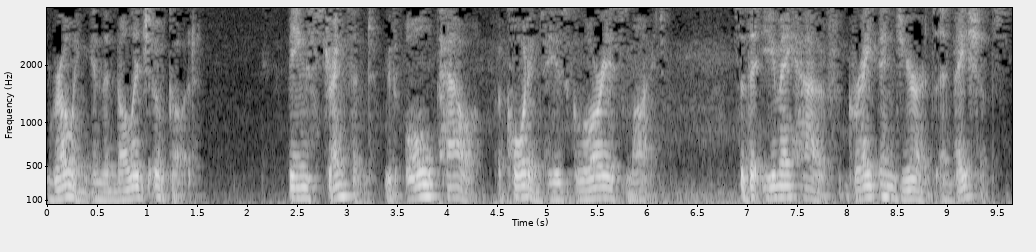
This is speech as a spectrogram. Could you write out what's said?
growing in the knowledge of God, being strengthened with all power according to His glorious might, so that you may have great endurance and patience,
